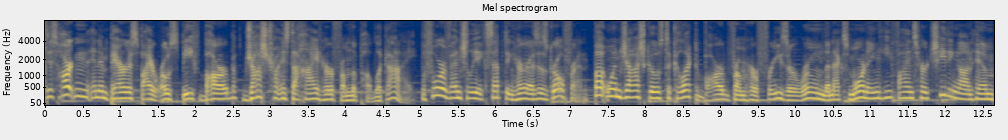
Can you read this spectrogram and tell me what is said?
Disheartened and embarrassed by roast beef Barb, Josh tries to hide her from the public eye, before eventually accepting her as his girlfriend. But when Josh goes to collect Barb from her freezer room the next morning, he finds her cheating on him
